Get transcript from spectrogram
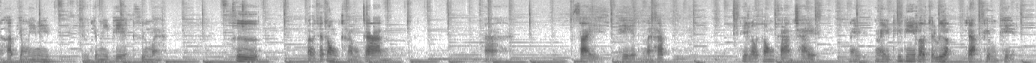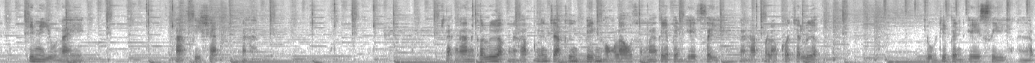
นะครับ ยังไม่มีเดี๋ยวจะมีเพจขึ้นมา คือเราจะต้องทำการาใส่เพจนะครับ ที่เราต้องการใช้ในในที่นี้เราจะเลือกจากเทมเพลตที่มีอยู่ในฟีแคทนะครับ จากนั้นก็เลือกนะครับ เนื่องจากเครื่องปริ้นของเราส่วนมากก็จะเป็น A4 นะครับ เราก็จะเลือกดูที่เป็น A4 นะครับ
